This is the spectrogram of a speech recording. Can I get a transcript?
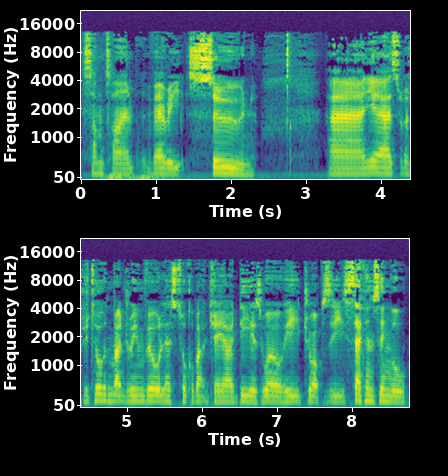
sometime very soon. And yeah, as, as, we're talking about Dreamville, let's talk about JID as well. He drops the second single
